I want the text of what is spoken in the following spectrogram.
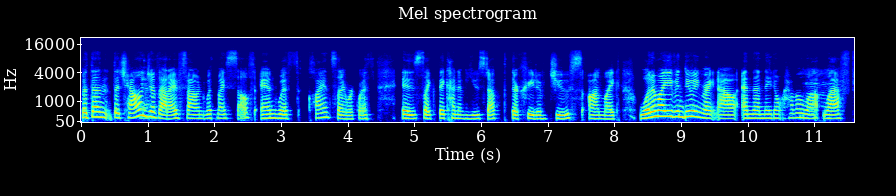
But then the challenge yeah. of that I've found with myself and with clients that I work with is like they kind of used up their creative juice on like, what am I even doing right now? And then they don't have a lot mm. left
